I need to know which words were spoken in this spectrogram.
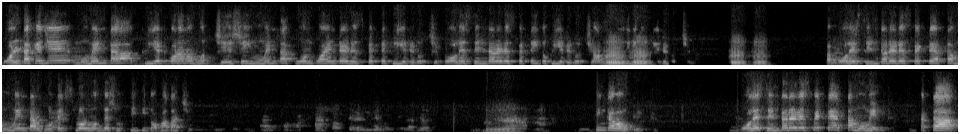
বলটাকে যে মোমেন্টটা ক্রিয়েট করানো হচ্ছে সেই মোমেন্টটা কোন পয়েন্টের রেসপেক্টে ক্রিয়েটেড হচ্ছে? বলের সেন্টারের রেসপেক্টেই তো ক্রিয়েটেড হচ্ছে অন্য কোনো দিকে তো ক্রিয়েটেড হচ্ছে না। হুম হুম। তা বলের সেন্টারের রেসপেক্টে একটা মোমেন্ট আর ভোটেক্স ফ্লোর মধ্যে সত্যি কি তফাৎ আছে? না। থিঙ্ক অ্যাবাউট ইট বলের সেন্টারের রেসপেক্টে একটা মোমেন্ট একটা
